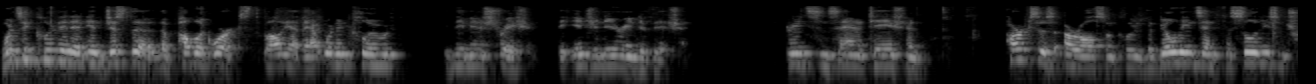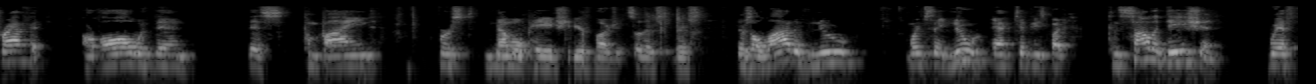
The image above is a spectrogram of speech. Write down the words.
what's included in, in just the, the public works? Well, yeah, that would include the administration, the engineering division, streets and sanitation. Parks is, are also included. The buildings and facilities and traffic are all within this combined first memo page here budget. So there's, there's, there's a lot of new, I wouldn't say new activities, but consolidation with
